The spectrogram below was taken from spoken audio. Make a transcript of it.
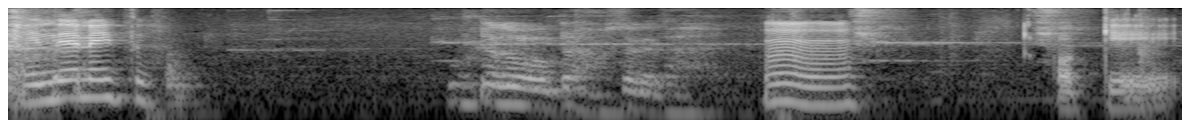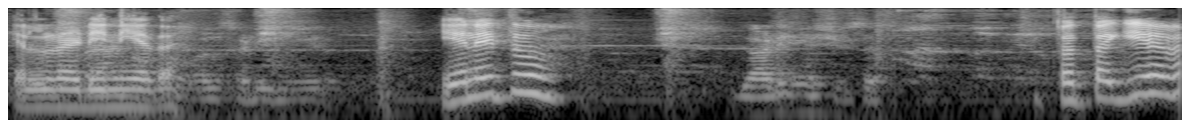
ನಿಂದೇನಾಯ್ತು ಹ್ಞೂ ಓಕೆ ಎಲ್ಲ ರೆಡಿನಿ ಅದ. ಏನಾಯ್ತು? ತ ತೆಗಿಯಲ್ಲ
